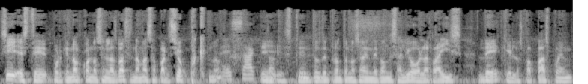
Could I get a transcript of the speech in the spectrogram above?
Sí, este, porque no conocen las bases, nada más apareció. ¿no? Exacto. Eh, este, Entonces de pronto no saben de dónde salió o la raíz de que los papás pueden,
